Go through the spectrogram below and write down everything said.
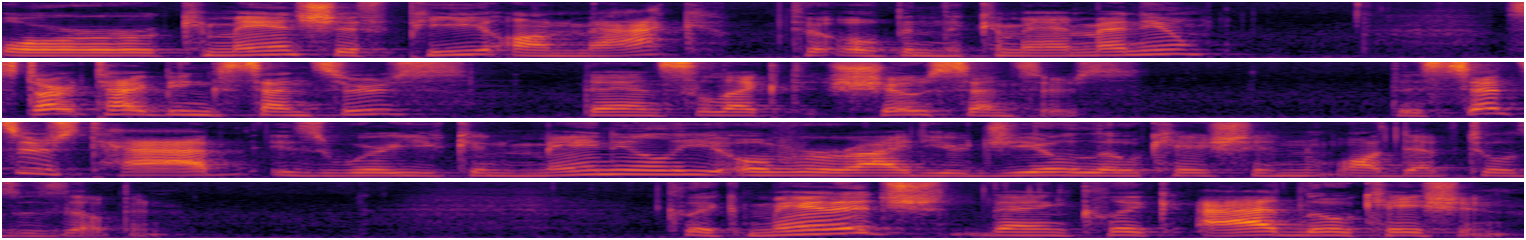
or Command-Shift-P on Mac to open the command menu. Start typing sensors, then select Show Sensors. The Sensors tab is where you can manually override your geolocation while DevTools is open. Click Manage, then click Add Location.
